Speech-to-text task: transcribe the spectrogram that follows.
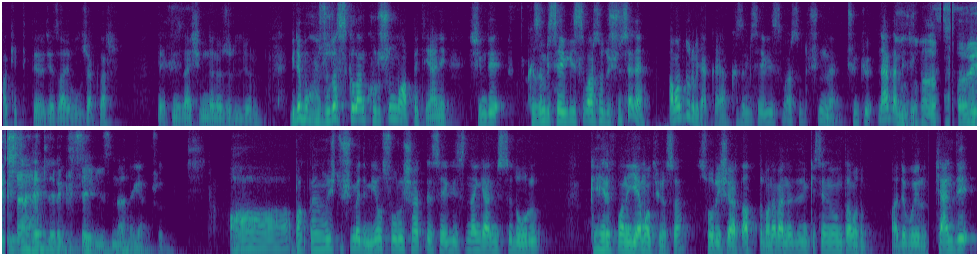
hak ettikleri cezayı bulacaklar. Hepinizden şimdiden özür diliyorum. Bir de bu huzura sıkılan kurşun muhabbeti. Yani şimdi kızın bir sevgilisi varsa düşünsene. Ama dur bir dakika ya. Kızın bir sevgilisi varsa düşünme. Çünkü nereden bilecek? Soru işaretleri kız sevgilisinden de gelmiş olur. Aa bak ben onu hiç düşünmedim. Ya soru işaretleri sevgilisinden gelmişse doğru. Herif bana yem atıyorsa soru işareti attı bana. Ben de dedim ki seni unutamadım. Hadi buyurun. Kendi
